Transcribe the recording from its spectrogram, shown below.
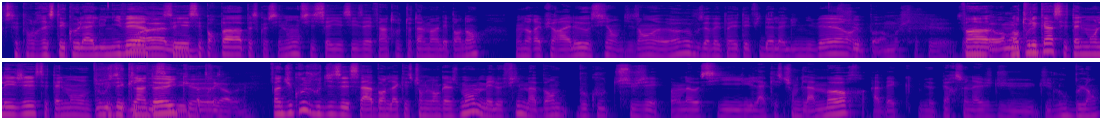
c'est pour le rester collé à l'univers. Ouais, c'est pour pas. Parce que sinon, si s'ils avaient fait un truc totalement indépendant, on aurait pu râler aussi en disant euh, Oh, vous avez pas été fidèle à l'univers. je sais pas, moi je trouve que. Enfin, dans tous les cas, c'est tellement léger, c'est tellement plus des clins d'œil que. pas très grave. Enfin, du coup, je vous disais, ça aborde la question de l'engagement, mais le film aborde beaucoup de sujets. On a aussi la question de la mort, avec le personnage du, du loup blanc,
